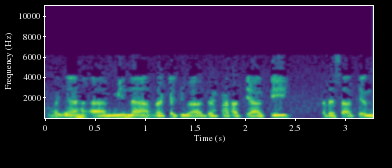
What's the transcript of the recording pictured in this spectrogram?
namanya uh, Mina mereka juga agar berhati-hati pada saat yang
